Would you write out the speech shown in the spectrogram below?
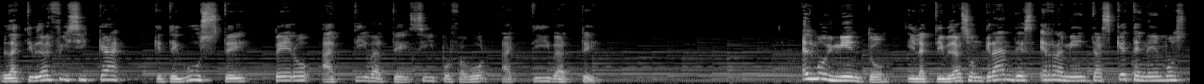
La actividad física que te guste, pero actívate, sí, por favor, actívate. El movimiento y la actividad son grandes herramientas que tenemos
